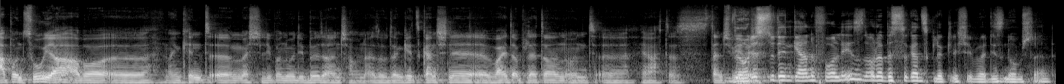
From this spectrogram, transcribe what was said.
Ab und zu, ja, aber äh, mein Kind äh, möchte lieber nur die Bilder anschauen. Also dann geht es ganz schnell äh, weiterblättern und äh, ja, das ist dann schwierig. Würdest du denn gerne vorlesen oder bist du ganz glücklich über diesen Umstand?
